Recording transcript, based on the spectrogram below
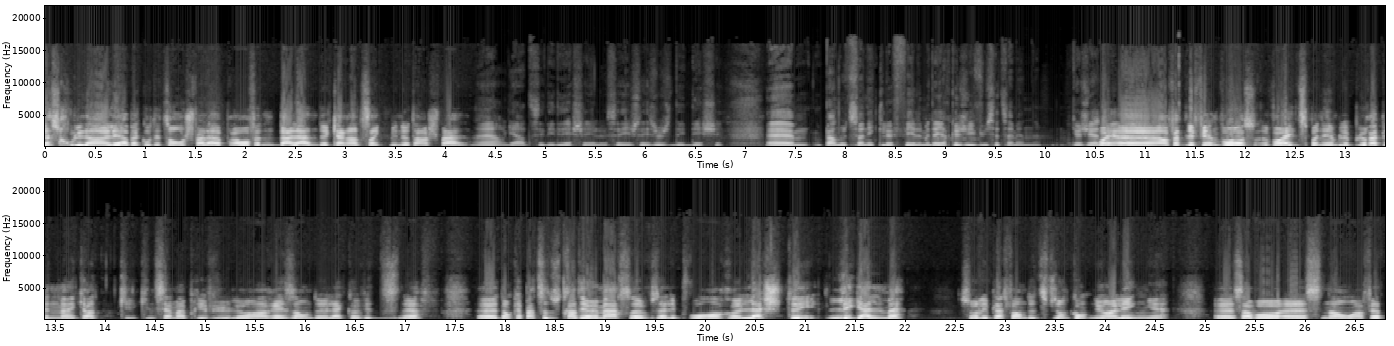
à se rouler dans l'herbe à côté de son cheval après avoir fait une balade de 45 minutes en cheval. Ah, regarde, c'est des déchets, là. C'est, juste des déchets. Euh, Parle-nous de Sonic le film, d'ailleurs, que j'ai vu cette semaine. Que j'ai Ouais, euh, en fait, le film va, va être disponible plus rapidement qu'initialement prévu là, en raison de la COVID-19. Euh, donc, à partir du 31 mars, euh, vous allez pouvoir euh, l'acheter légalement sur les plateformes de diffusion de contenu en ligne. Euh, ça va, euh, sinon, en fait,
